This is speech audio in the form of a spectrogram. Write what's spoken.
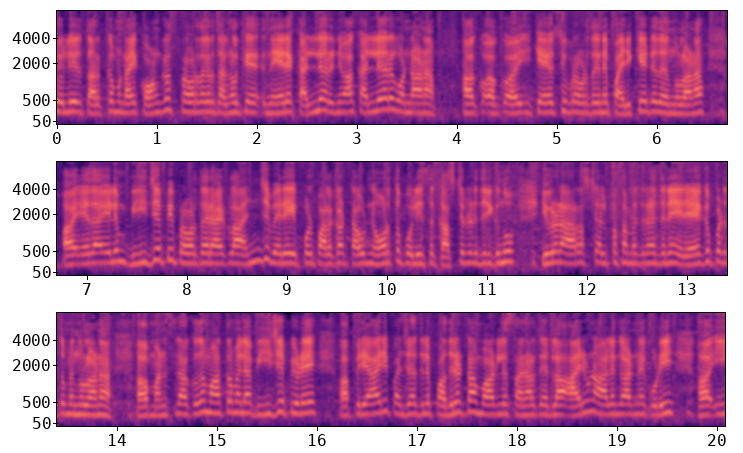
ചൊല്ലിയൊരു തർക്കമുണ്ടായി. കോൺഗ്രസ് പ്രവർത്തകർ തങ്ങൾക്ക് നേരെ കല്ലെറിഞ്ഞു. ആ കല്ലേറ് കൊണ്ടാണ് ഈ കെ എസ് യു പ്രവർത്തകനെ പരിക്കേറ്റത് എന്നുള്ളതാണ്. ഏതായാലും ബി ജെ പി പ്രവർത്തകരായിട്ടുള്ള അഞ്ച് പേരെ ഇപ്പോൾ Palakkad town north police custody എടുത്തിരിക്കുന്നു ഇവരുടെ അറസ്റ്റ് അല്പസമയത്തിന് തന്നെ രേഖപ്പെടുത്തുമെന്നുള്ളതാണ് മനസ്സിലാക്കുന്നത്. മാത്രമല്ല ബി ജെ പിയുടെ പിരാരി പഞ്ചായത്തിലെ പതിനെട്ടാം വാർഡിലെ സ്ഥാനാർത്ഥിയായിട്ടുള്ള അരുൺ ആലങ്കാടിനെ കൂടി ഈ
